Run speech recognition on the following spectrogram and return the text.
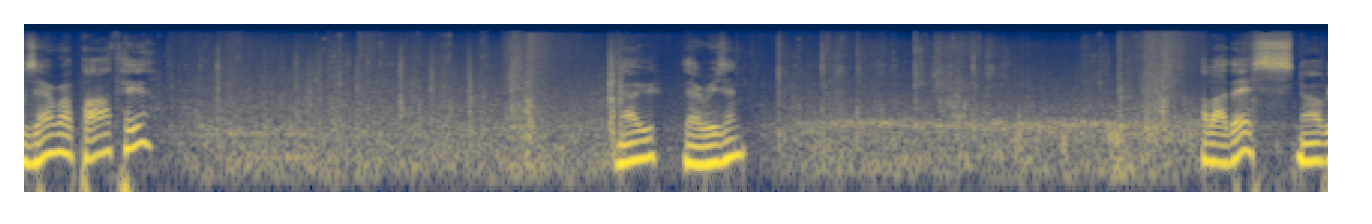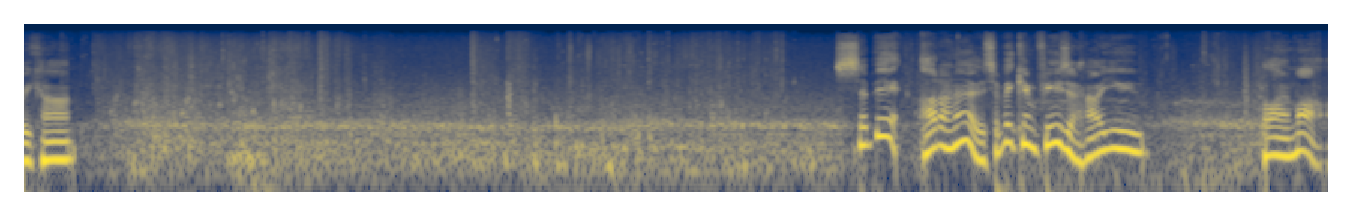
Is there a path here? No, there isn't. How about this? No, we can't. It's a bit, I don't know, it's a bit confusing how you climb up.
